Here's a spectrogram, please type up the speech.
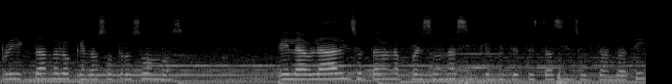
proyectando lo que nosotros somos. El hablar o insultar a una persona simplemente te estás insultando a ti.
